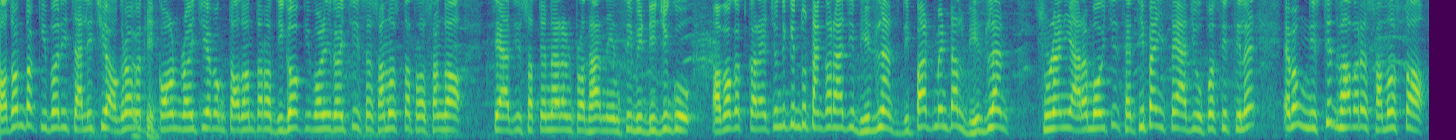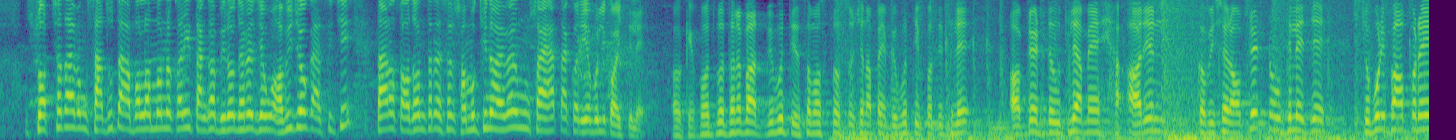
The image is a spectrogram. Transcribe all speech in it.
তদন্ত কিভাবে চালিছে অগ্রগতি কম রয়েছে এবং তদন্তর দিগ কিভাবে রয়েছে সে সমস্ত প্রসঙ্গ সে আজ সত্যনারায়ণ প্রধান এনসিবি ডিজি অবগত করাইছেন কিন্তু তাঁর আজ ভিজিলান্স ডিপার্টমেন্টাল ভিজিলান্স শুনানি আরম্ভ হয়েছে সেপাই সে আজ উপস্থিত লে এবং নিশ্চিত ভাবে সমস্ত স্বচ্ছতা এবং সাধুতা অবলম্বন করে তাঁর বিরোধে যে অভিযোগ আসিছে তার তদন্তের সে সম্মুখীন হবে এবং সহায়তা করবে বলে কে ওকে বহু বহু ধন্যবাদ বিভূতি সমস্ত সূচনা বিভূতি প্রতি লে অপডেট দেউলে আমি আর্যন বিষয়ে অপডেট নৌলে যে যেভাবে ভাবে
